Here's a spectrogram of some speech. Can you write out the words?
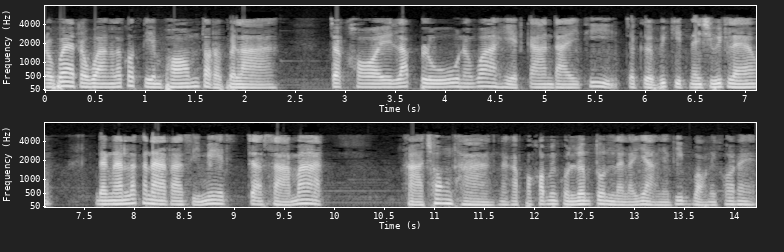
ระแวดระวังแล้วก็เตรียมพร้อมตลอดเวลา จะคอยรับรู้นะว่าเหตุการณ์ใดที่จะเกิดวิกฤตในชีวิตแล้ว ดังนั้นลัคนาราศีเมษจะสามารถ หาช่องทางนะครับ เพราะเขาเป็นคนเริ่มต้นหลาย ๆ อย่างอย่างที่บอกในข้อแรก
